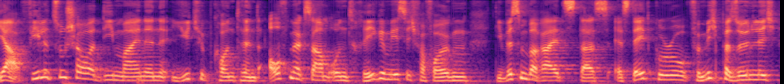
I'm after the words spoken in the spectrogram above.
Ja, viele Zuschauer, die meinen YouTube-Content aufmerksam und regelmäßig verfolgen, die wissen bereits, dass Estate Guru für mich persönlich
